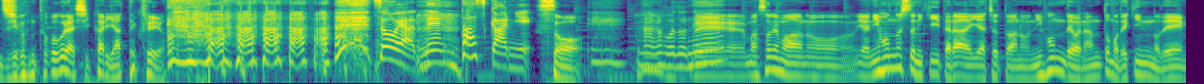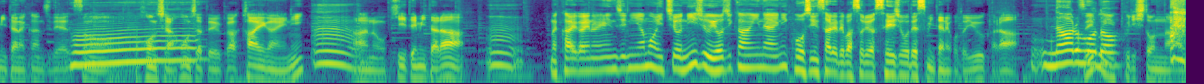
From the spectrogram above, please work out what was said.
自分とこぐらいしっかりやってくれよ。そうやんね。確かに。そう。なるほどね。で、まあ、それもあのいや日本の人に聞いたらいやちょっとあの日本では何ともできんのでみたいな感じでその本社本社というか海外に、うん。あの聞いてみたらうん。な海外のエンジニアも一応24時間以内に更新されればそれは正常ですみたいなことを言うからなるほど。ゆっくりしとんなと思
